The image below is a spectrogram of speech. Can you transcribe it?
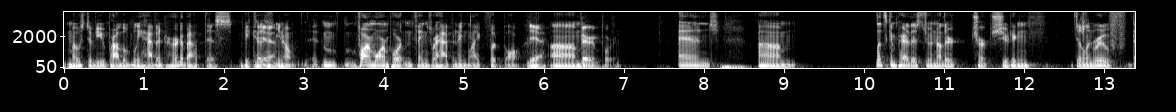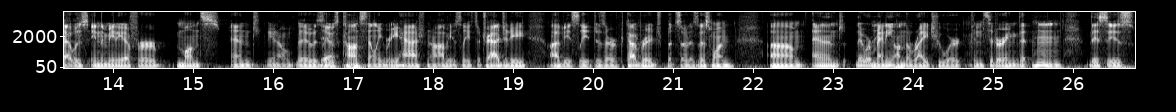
most of you probably haven't heard about this because Yeah. you know far more important things were happening, like football. Yeah, Um, very important. and um, let's compare this to another church shooting, Dylann Roof, that was in the media for months, and you know it was it was constantly rehashed. Now, obviously, it's a tragedy. Obviously, it deserved coverage, but so does this one. Um, and there were many on the right who were considering that, hmm, this is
